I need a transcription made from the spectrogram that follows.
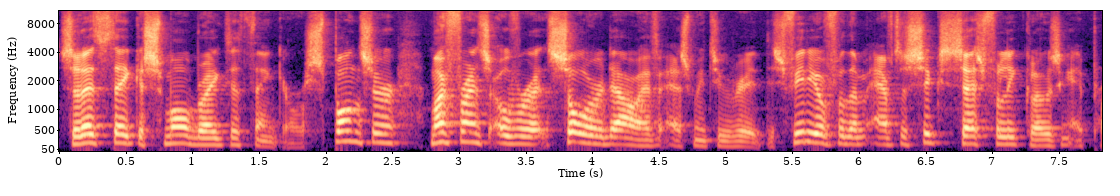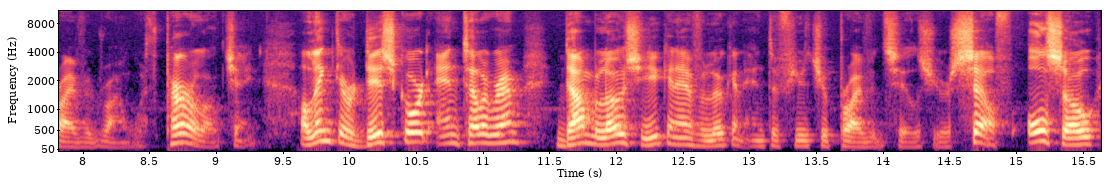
So let's take a small break to thank our sponsor. My friends over at SolrDAO have asked me to create this video for them after success successfully closing a private round with Parallel Chain. I'll link their Discord and Telegram down below so you can have a look and enter future private sales yourself. Also,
